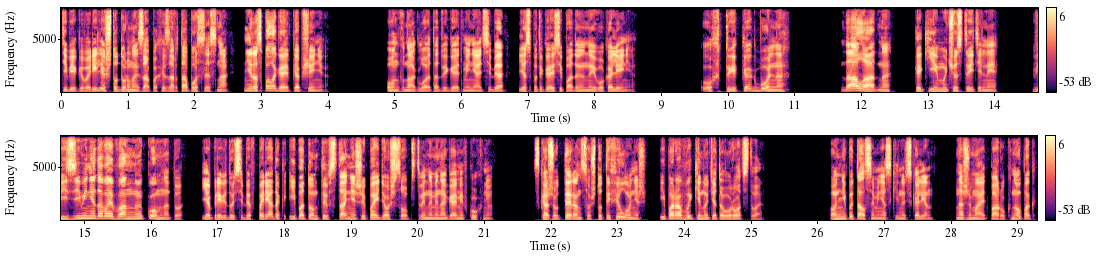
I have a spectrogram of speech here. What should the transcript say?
«Тебе говорили, что дурной запах изо рта после сна не располагает к общению?» Он в наглую отодвигает меня от себя, я спотыкаюсь и падаю на его колени. Ух ты, как больно. Да ладно, какие мы чувствительные. Вези меня давай в ванную комнату. Я приведу себя в порядок, и потом ты встанешь и пойдешь собственными ногами в кухню. Скажу Терренсу, что ты филонишь, и пора выкинуть это уродство. Он не пытался меня скинуть с колен. Нажимает пару кнопок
